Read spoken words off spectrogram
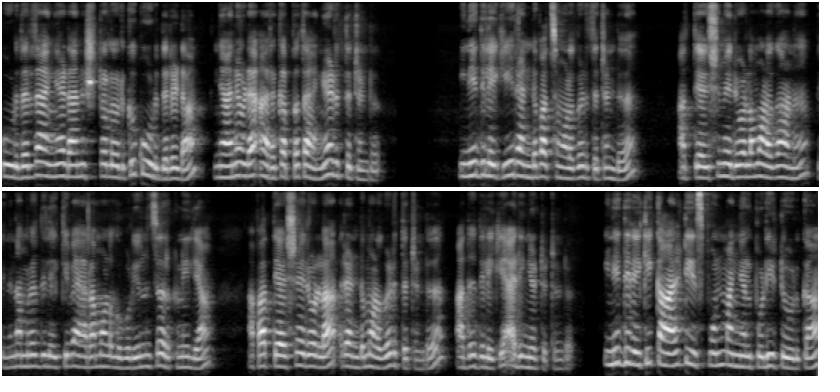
കൂടുതൽ തേങ്ങ ഇടാൻ ഇഷ്ടമുള്ളവർക്ക് കൂടുതൽ ഇടാം. ഞാനിവിടെ അര കപ്പ് തേങ്ങ എടുത്തിട്ടുണ്ട്. ഇനി ഇതിലേക്ക് രണ്ട് പച്ചമുളക് എടുത്തിട്ടുണ്ട്. അത്യാവശ്യം എരിവുള്ള മുളകാണ്. പിന്നെ നമ്മൾ ഇതിലേക്ക് വേറെ മുളക് പൊടിയൊന്നും ചേർക്കണില്ല. അപ്പോൾ അത്യാവശ്യം എരിവുള്ള രണ്ട് മുളക് എടുത്തിട്ടുണ്ട്. അത് ഇതിലേക്ക് അരിഞ്ഞിട്ടിട്ടുണ്ട്. ഇനി ഇതിലേക്ക് കാൽ ടീസ്പൂൺ മഞ്ഞൾപ്പൊടി ഇട്ട് കൊടുക്കാം.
